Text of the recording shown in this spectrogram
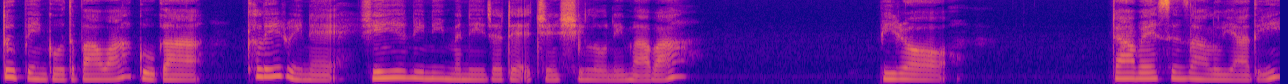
သူ့ပင်ကိုတဘာဝကိုကကလေးတွေနဲ့ရင်းရင်းနှီးနှီးမနေတတ်တဲ့အချင်းရှိလို့နေမှာပါပြီးတော့ဒါပဲစဉ်းစားလို့ရသည်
